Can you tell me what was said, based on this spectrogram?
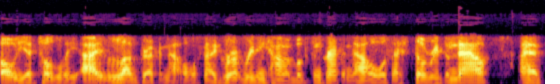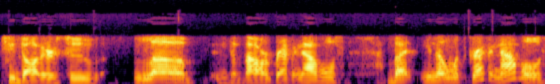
Oh yeah, totally. I love graphic novels. I grew up reading comic books and graphic novels. I still read them now. I have two daughters who love and devour graphic novels. But you know, with graphic novels,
